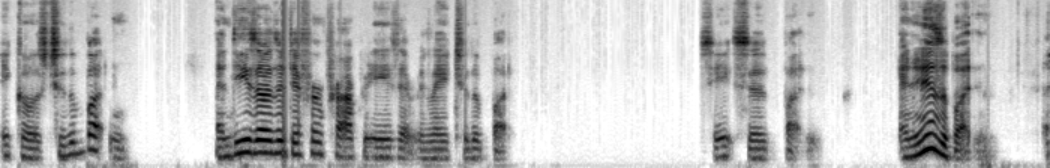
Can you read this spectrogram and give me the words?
it goes to the button. And these are the different properties that relate to the button. See, it says button. And it is a button.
